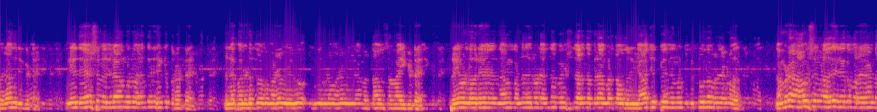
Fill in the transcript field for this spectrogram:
വരാതിരിക്കട്ടെ. ഇനി ദേശം എല്ലാം കൊണ്ടും അനുഗ്രഹിക്കപ്പെടട്ടെ. നല്ല പലയിടത്തുമൊക്കെ മഴ പെയ്തു. ഇന്നിവിടെ മഴ പെയ്യാൻ കർത്താവ് സഹായിക്കട്ടെ. പ്രിയമുള്ളവരെ നാം കണ്ടതിലൂടെ എന്തപേക്ഷിച്ചാലും തമ്പുരാൻ കർത്താവ് തരും യാചിപ്പേ നിങ്ങൾക്ക് കിട്ടുമെന്ന് പറഞ്ഞേക്കണത് നമ്മുടെ ആവശ്യങ്ങൾ അതിലേക്ക് പറയാണ്ട്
